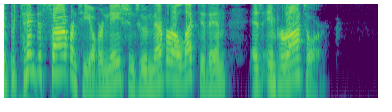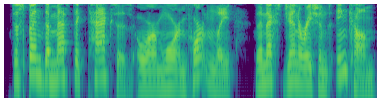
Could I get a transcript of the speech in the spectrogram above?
To pretend to sovereignty over nations who never elected him as imperator. To spend domestic taxes, or more importantly, the next generation's income,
